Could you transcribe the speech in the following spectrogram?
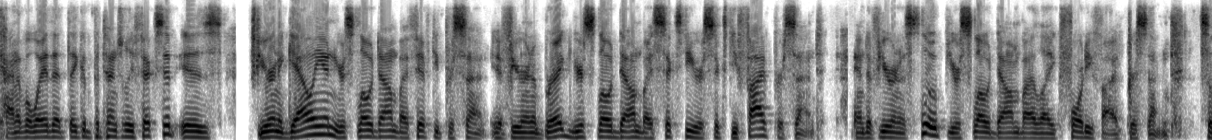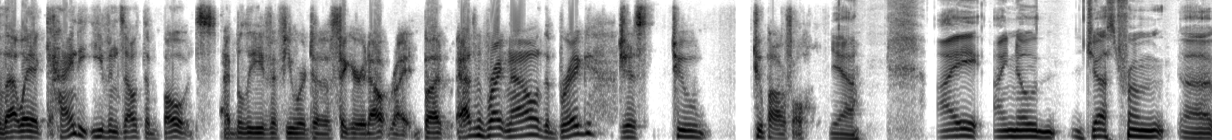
kind of a way that they could potentially fix it is if you're in a galleon, you're slowed down by 50%. If you're in a brig, you're slowed down by 60 or 65%. And if you're in a sloop, you're slowed down by like 45%. So that way it kind of evens out the boats, I believe, if you were to figure it out right. But as of right now, the brig just too too powerful. Yeah. I I know just from uh,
